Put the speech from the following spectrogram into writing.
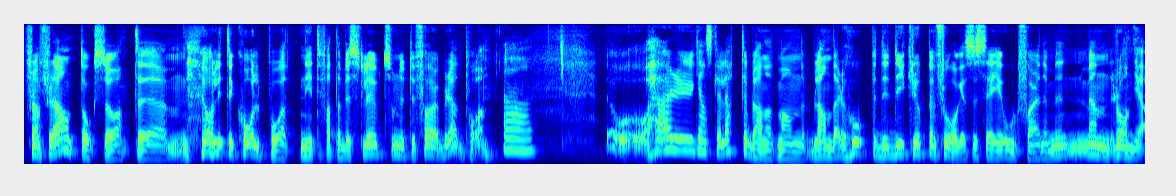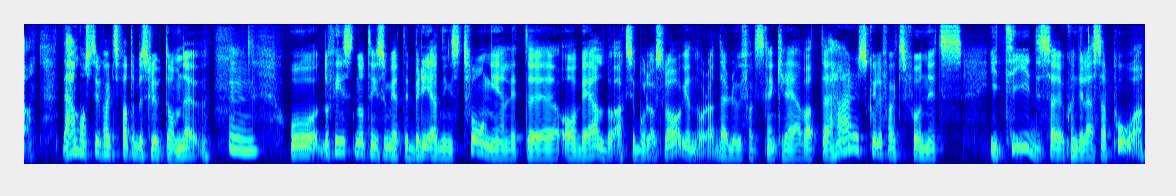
framförallt också att eh, ha lite koll på att ni inte fattar beslut som du inte är förberedd på. Ja. Och här är det ganska lätt ibland att man blandar ihop. Det dyker upp en fråga så säger ordföranden men, men Ronja, det här måste vi faktiskt fatta beslut om nu. Och då finns det något som heter beredningstvång enligt eh, ABL, då, aktiebolagslagen, då, där du faktiskt kan kräva att det här skulle faktiskt funnits i tid så jag kunde läsa på.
